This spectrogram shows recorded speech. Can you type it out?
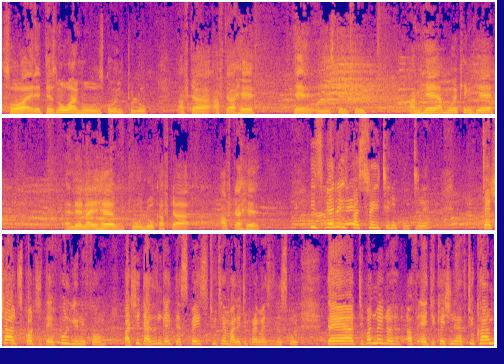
So uh, there's no one who's going to look after after her there in Eastern Cape. I'm here, I'm working here, and then I have to look after after her. It's very frustrating, Putine. The child's got the full uniform, but she doesn't get the space to Thembalethu Primary School. The Department of Education have to come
